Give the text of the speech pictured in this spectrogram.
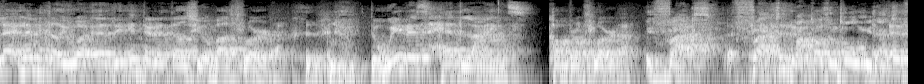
Let, let me tell you what uh, the internet tells you about Florida. the weirdest headlines come from Florida. It's facts. Facts. My cousin told me that. It's,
